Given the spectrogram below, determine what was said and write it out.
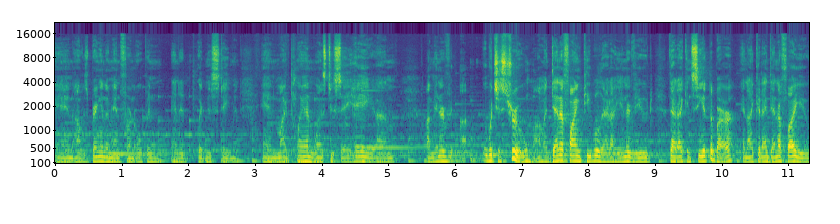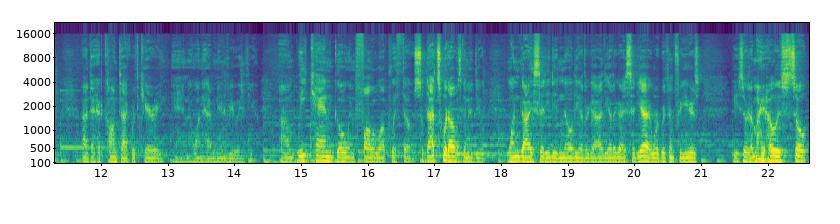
and I was bringing them in for an open-ended witness statement. And my plan was to say, hey, um, I'm interview, uh, which is true. I'm identifying people that I interviewed that I can see at the bar, and I can identify you uh, that had contact with Carrie, and I want to have an interview with you. Um, we can go and follow up with those. So that's what I was going to do. One guy said he didn't know the other guy. The other guy said, yeah, I worked with him for years. He's out at my house. So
